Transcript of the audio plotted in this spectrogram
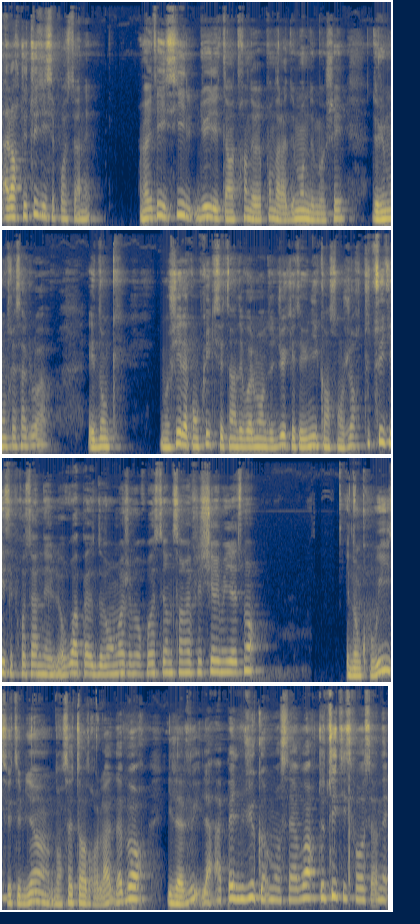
alors tout de suite il s'est prosterné. En vérité, ici, Dieu il était en train de répondre à la demande de Moshe, de lui montrer sa gloire. Et donc, Moshe il a compris que c'était un dévoilement de Dieu qui était unique en son genre. Tout de suite il s'est prosterné. Le roi passe devant moi, je me prosterne sans réfléchir immédiatement. Et donc oui, c'était bien dans cet ordre-là. D'abord, il a vu, il a à peine vu commencer à voir, tout de suite il s'est prosterné.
